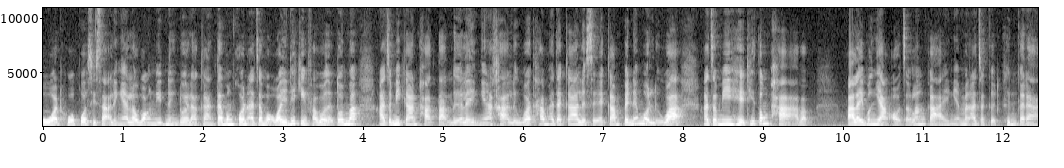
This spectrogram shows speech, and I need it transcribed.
ปวดหัวปวดศีรษะอะไรเงี้ยระวังนิดนึงด้วยละกันแต่บางคนอาจจะบอกว่าอย่างที่กิ่งฟ้าบอกแต่ต้นว่าอาจจะมีการผ่าตัดหรืออะไรอย่างเงี้ยค่ะ หรือว่าทำหัตถการหรือศัลยกรรมเป็นได้หมดหรือว่าอาจจะมีเหตุที่ต้องผ่าแบบ อะไรบางอย่างออกจากร่างกายอย่างเงี้ยมันอาจจะเกิดขึ้นก็ได้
